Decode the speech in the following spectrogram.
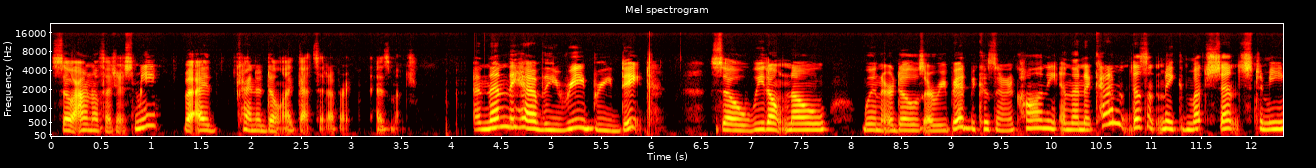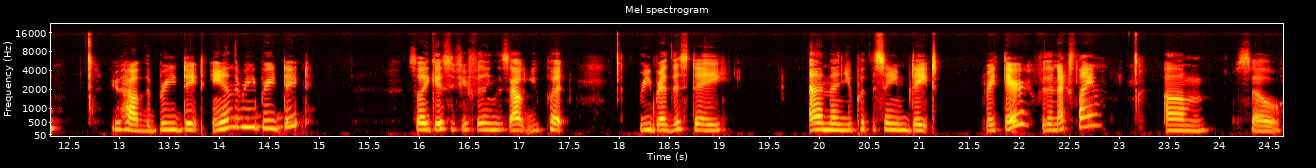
So I don't know if that's just me, but I kind of don't like that setup right as much. And then they have the rebreed date. So we don't know when our does are rebred because they're in a colony. And then it kind of doesn't make much sense to me. You have the breed date and the rebreed date. So I guess if you're filling this out, you put rebred this day and then you put the same date right there for the next line. Um, so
